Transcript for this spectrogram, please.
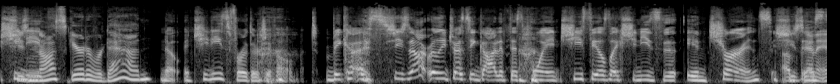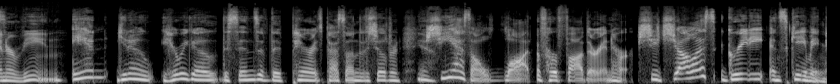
She she's needs, not scared of her dad. No, and she needs further development because she's not really trusting God at this point. she feels like she needs the insurance. She's going to intervene. And, you know, here we go. The sins of the parents pass on to the children. Yeah. She has a lot of her father in her. She's jealous, greedy, and scheming.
